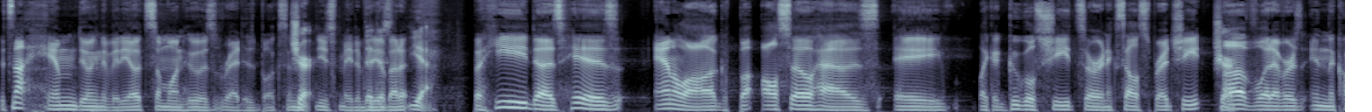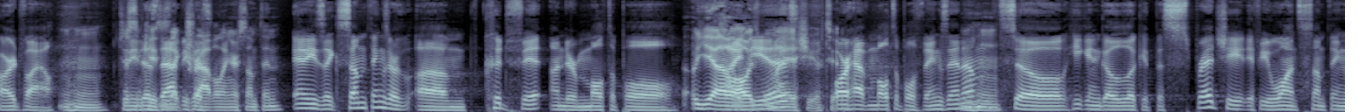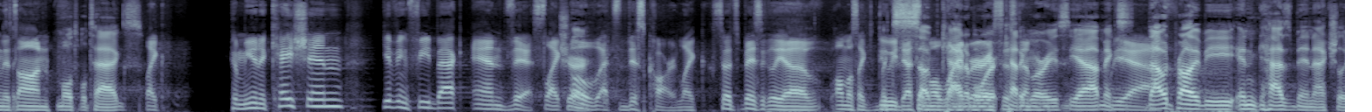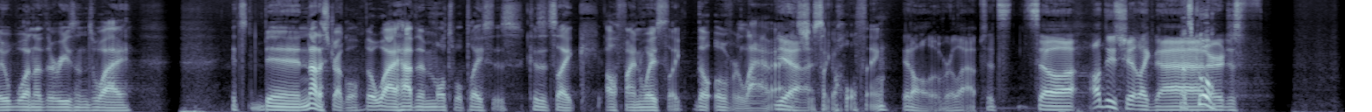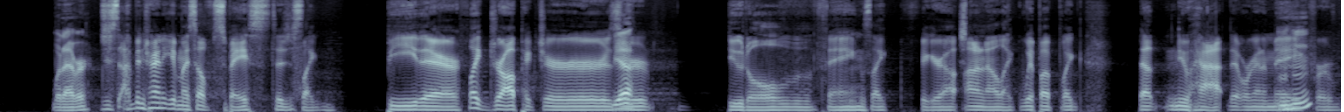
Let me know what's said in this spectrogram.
it's not him doing the video. It's someone who has read his books and Sure. just made a video just- about it. Yeah. But he does his analog, but also has a like a Google Sheets or an Excel spreadsheet Sure. of whatever's in the card file. hmm Just he in does case he's like because- traveling or something. And he's like, some things are um could fit under multiple Oh, yeah, that'll always be my ideas issue too. or have multiple things in them. Mhm. So he can go look at the spreadsheet if he wants something that's on Multiple tags. like communication, giving feedback, and this. Like, Sure. oh, that's this card. Like, so it's basically a almost like Dewey like Decimal Library system. categories. Yeah, that makes Yeah. that would probably be and has been actually one of the reasons why it's been not a struggle, but why I have them in multiple places because it's like I'll find ways to, like they'll overlap. Yeah. it's just like a whole thing. It all overlaps. It's so uh, I'll do shit like that. That's cool. Or just Whatever. just I've been trying to give myself space to just like be there, like draw pictures Yeah. or doodle things, like figure out I don't know, like whip up like that new hat that we're gonna make Mhm. for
